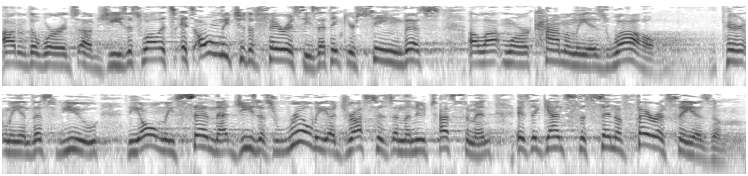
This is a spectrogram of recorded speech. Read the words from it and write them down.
out of the words of Jesus, well, it's, it's only to the Pharisees. I think you're seeing this a lot more commonly as well. Apparently in this view, the only sin that Jesus really addresses in the New Testament is against the sin of Pharisaism.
